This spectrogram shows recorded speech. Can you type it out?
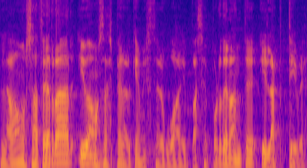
La vamos a cerrar y vamos a esperar que Mr. Y pase por delante y la active.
